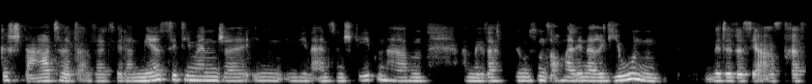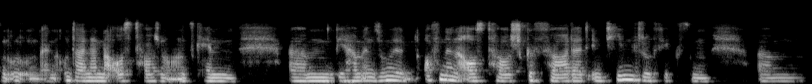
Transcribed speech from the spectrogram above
gestartet. Also als wir dann mehr City Manager in, in den einzelnen Städten haben, haben wir gesagt, wir müssen uns auch mal in der Region Mitte des Jahres treffen und, und untereinander austauschen und uns kennen. Ähm, wir haben in Summe offenen Austausch gefördert, in Teamgeofixen. Ähm,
